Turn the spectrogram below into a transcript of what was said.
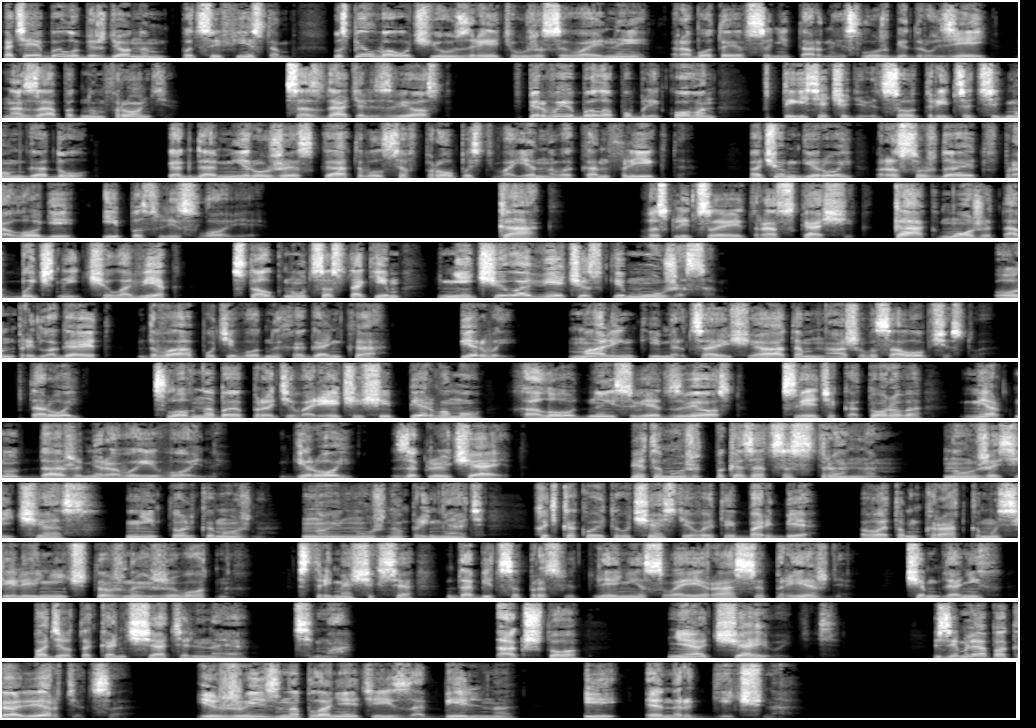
хотя и был убежденным пацифистом, успел воочию узреть ужасы войны, работая в санитарной службе друзей на Западном фронте. Создатель «Звезд» впервые был опубликован в 1937 году, когда мир уже скатывался в пропасть военного конфликта, о чем герой рассуждает в прологе и послесловии. «Как?» — восклицает рассказчик. «Как может обычный человек столкнуться с таким нечеловеческим ужасом?» Он предлагает два путеводных огонька, Первый — маленький мерцающий атом нашего сообщества. Второй — словно бы противоречащий первому холодный свет звезд, в свете которого меркнут даже мировые войны. Герой заключает. Это может показаться странным, но уже сейчас не только можно, но и нужно принять хоть какое-то участие в этой борьбе, в этом кратком усилии ничтожных животных, стремящихся добиться просветления своей расы прежде, чем для них падет окончательная тьма. Так что не отчаивайтесь. Земля пока вертится, и жизнь на планете изобильна и энергична.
